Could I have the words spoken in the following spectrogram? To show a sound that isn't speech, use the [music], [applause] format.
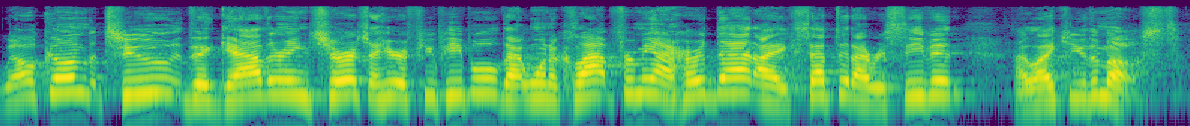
Welcome to the Gathering Church. I hear a few people that want to clap for me. I heard that. I accept it. I receive it. I like you the most.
